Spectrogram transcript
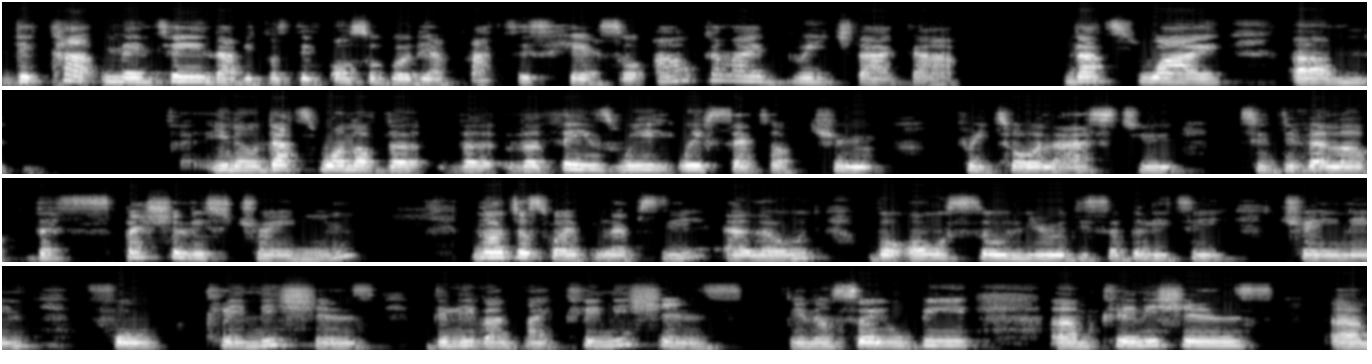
they can't maintain that because they've also got their practice here. So how can I bridge that gap? That's why, um, you know, that's one of the, the, the things we, we set up through Pretolas to, to develop the specialist training, not just for epilepsy alone, but also neurodisability training for clinicians delivered by clinicians. You know, so it will be um, clinicians um,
